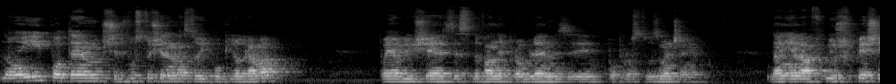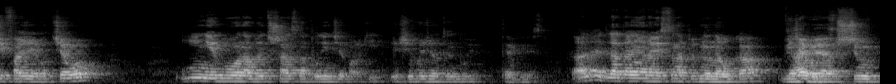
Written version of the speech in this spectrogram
No i potem przy 217,5 kg pojawił się zdecydowany problem z po prostu zmęczeniem. Daniela już w pierwszej fazie odcięło i nie było nawet szans na podjęcie walki, jeśli chodzi o ten bój. Tak jest. Ale dla Daniela jest to na pewno nauka. Widział Tak jak, jest. z, czym,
